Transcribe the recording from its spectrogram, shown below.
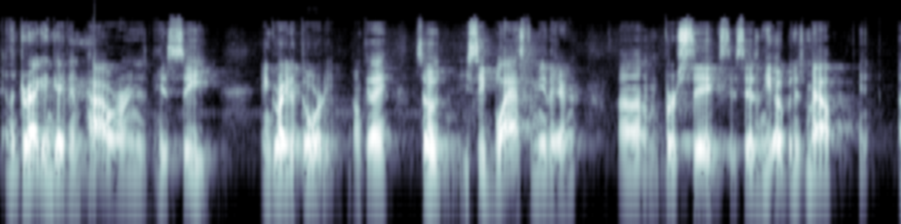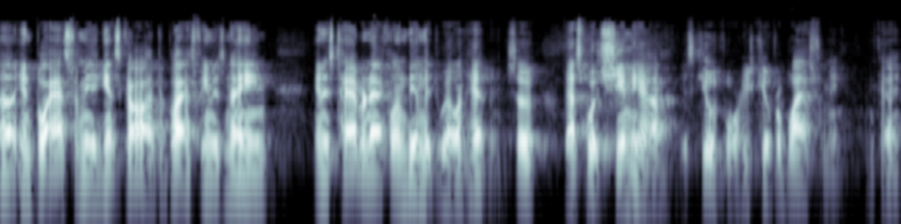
And the dragon gave him power and his, his seat and great authority. Okay? So you see blasphemy there um, verse 6, it says, And he opened his mouth uh, in blasphemy against God to blaspheme his name and his tabernacle and them that dwell in heaven. So that's what Shimei is killed for. He's killed for blasphemy. Okay.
